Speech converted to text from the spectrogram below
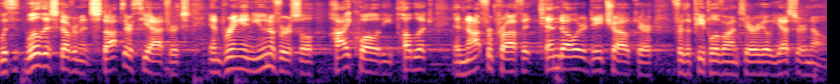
With, will this government stop their theatrics and bring in universal, high-quality, public and not-for-profit $10 a day childcare for the people of Ontario, yes or no?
